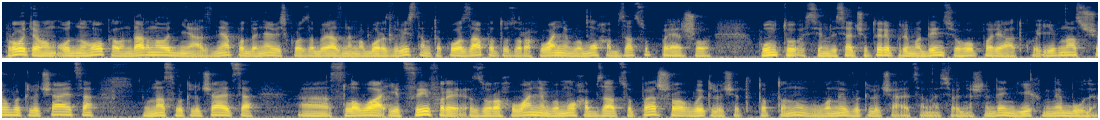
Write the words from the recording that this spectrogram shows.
Протягом одного календарного дня з дня подання військовозобов'язаним або резервістам такого запиту з урахуванням вимог абзацу першого пункту 74 прим. 1 цього порядку. І в нас що виключається? В нас виключається е, слова і цифри з урахуванням вимог абзацу першого виключити. Тобто ну, вони виключаються на сьогоднішній день, їх не буде.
